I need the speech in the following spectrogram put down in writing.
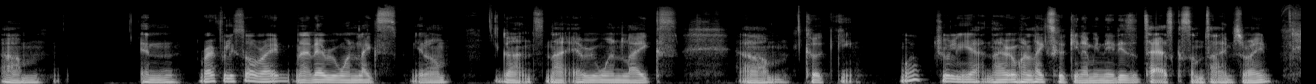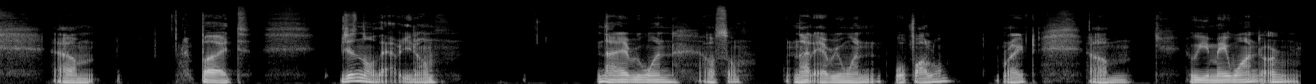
Um, and rightfully so, right? Not everyone likes, you know, guns. Not everyone likes, um, cooking. Well, truly, yeah, not everyone likes cooking. I mean, it is a task sometimes, right? Um, but just know that, you know, not everyone also, not everyone will follow, right? Um, who you may want or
